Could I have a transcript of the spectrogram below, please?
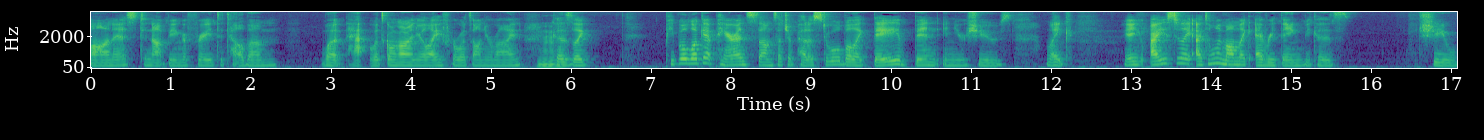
honest and not being afraid to tell them what ha- what's going on in your life or what's on your mind mm-hmm. because like people look at parents on such a pedestal but like they've been in your shoes like I used to like I told my mom like everything because she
